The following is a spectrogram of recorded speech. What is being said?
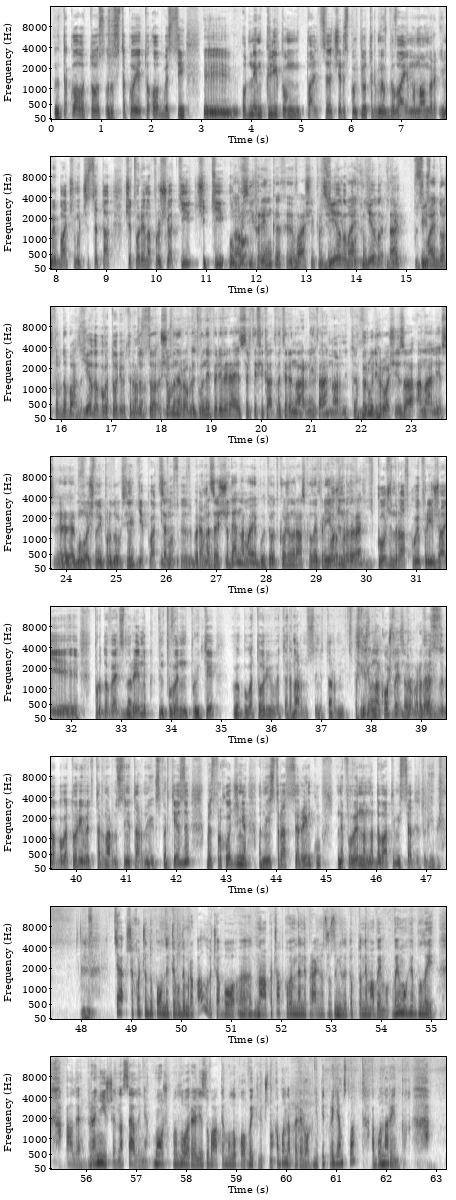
е, Такого-то з- такої-то області е, одним кліком пальця через комп'ютер ми вбиваємо номер, і ми бачимо, чи це так, чи тварина пройшла ті чи ті На всіх ринках ваші працівники Є мають є- комп'ютер, є- так? І мають доступ до бази. Є лабораторії ветеринарно Тобто, що вони роблять? Вони перевіряють сертифікат ветеринарний, ветеринарний та беруть гроші за аналіз е, молочної продукції. Так, є платні Це- послуги, зберемо. А це щоденно має бути? От кожен раз, коли приїхав Кожен, продавець, раз- кожен раз, коли приїжджає продавець на ринок, він повинен пройти лабораторію ветеринарно-санітарної експертизи. Скільки вона коштує, ця лабораторія? Без лабораторії ветеринарно-санітарної експертизи, без проходження адміністрація ринку не повинна надавати місця для торгівлі. Я ще хочу доповнити Володимира Павловича, бо е, на початку ви мене неправильно зрозуміли, тобто нема вимог. Вимоги були. Але раніше населення могло реалізувати молоко виключно або на переробні підприємства, або на ринках.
